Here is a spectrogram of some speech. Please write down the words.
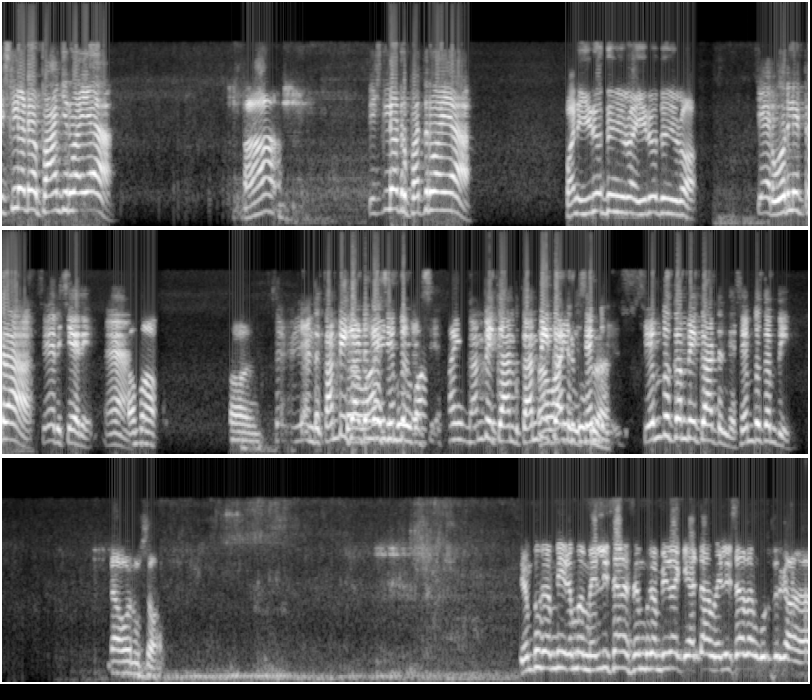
டிஸ்லேட்டர் பாஞ்சு ரூபாயா? ஆ? டிஸ்லேட்டர் பத்து ரூபாயா? பணம் இருபத்தஞ்சு ரூபா இருபத்தஞ்சு ரூபா. சரி ஒரு லிட்டரா? சரி சரி. ஆமா. அந்த கம்பி காட்டுங்க செம்பு கம்பி கம்பி கம்பி காட்டுங்க செம்பு செம்பு கம்பி காட்டுங்க செம்பு கம்பி. ஒரு நிமிஷம். செம்பு கம்பி ரொம்ப மெல்லிசான செம்பு கம்பி தான் கேட்டா மெல்லிசா தான் கொடுத்துருக்காங்க.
